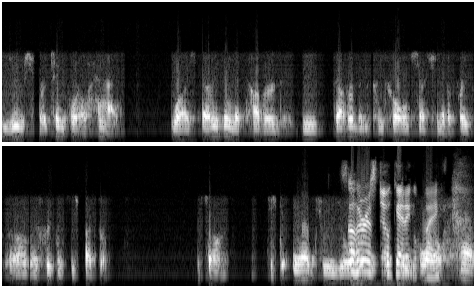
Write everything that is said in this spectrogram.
use for a tinfoil hat was everything that covered the government-controlled section of the, fre- uh, the frequency spectrum. So add to your so there is no getting away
